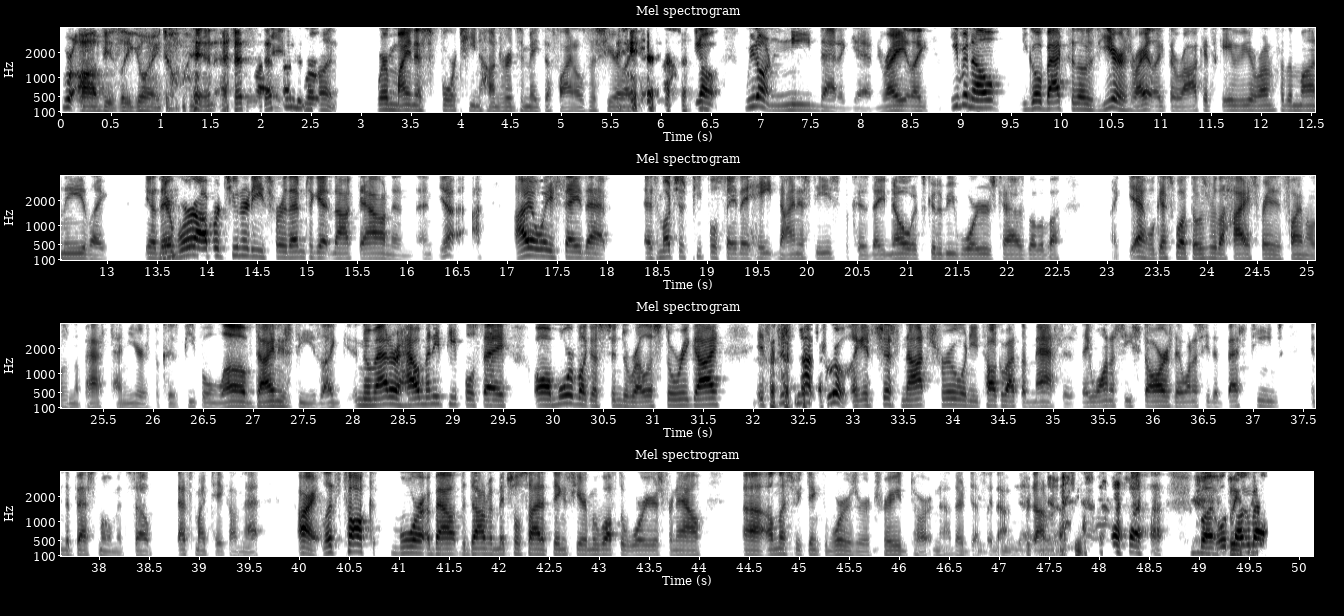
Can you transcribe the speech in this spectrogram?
we're obviously going to win. That's right. that's we're, fun. We're minus fourteen hundred to make the finals this year. Like, you know, we don't need that again, right? Like, even though you go back to those years, right? Like the Rockets gave you a run for the money. Like, you know, there yeah. were opportunities for them to get knocked down, and and yeah, I always say that as much as people say they hate dynasties because they know it's going to be Warriors, Cavs, blah blah blah. Like, yeah, well, guess what? Those were the highest rated finals in the past 10 years because people love dynasties. Like, no matter how many people say, oh, more of like a Cinderella story guy, it's just not true. Like, it's just not true when you talk about the masses. They want to see stars, they want to see the best teams in the best moments. So that's my take on that. All right, let's talk more about the Donovan Mitchell side of things here. Move off the Warriors for now uh, unless we think the Warriors are a trade target. No, they're definitely not no, predominantly. No. but we'll Please talk about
